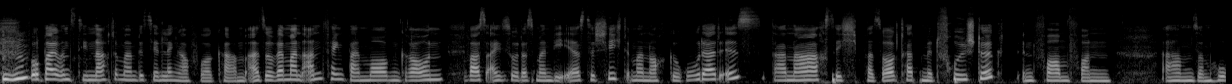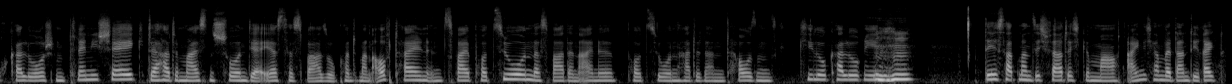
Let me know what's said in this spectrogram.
Wobei uns die Nacht immer ein bisschen länger vorkam. Also wenn man anfängt beim Morgengrauen, war es eigentlich so, dass man die erste Schicht immer noch gerudert ist, danach sich versorgt hat mit Frühstück in Form von ähm, so einem hochkalorischen Plenty Shake. Der hatte meistens schon, der erste, das war so, konnte man aufteilen in zwei Portionen. Das war dann eine Portion, hatte dann 1000 Kilokalorien. Das hat man sich fertig gemacht. Eigentlich haben wir dann direkt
